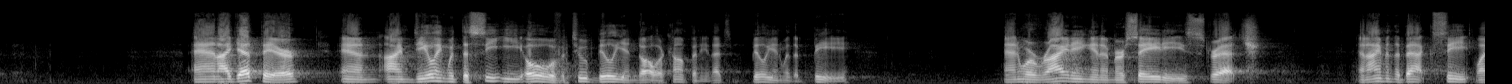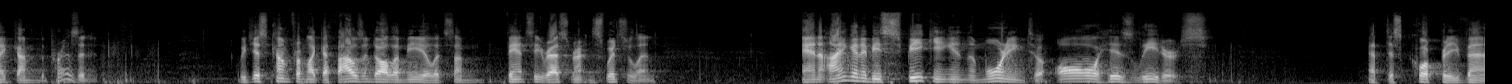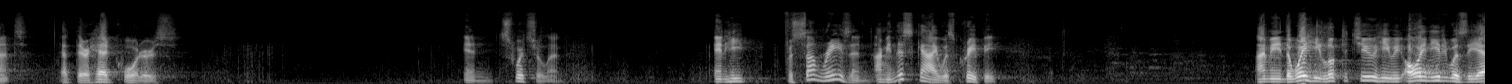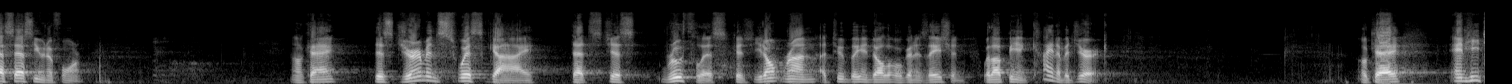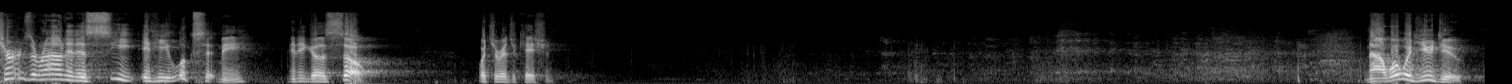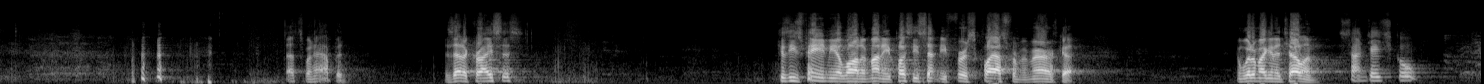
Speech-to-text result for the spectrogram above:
And I get there, and I'm dealing with the CEO of a $2 billion company. That's billion with a B. And we're riding in a Mercedes stretch. And I'm in the back seat like I'm the president. We just come from like a $1,000 meal at some fancy restaurant in Switzerland. And I'm going to be speaking in the morning to all his leaders at this corporate event at their headquarters in Switzerland. And he, for some reason, I mean, this guy was creepy. I mean, the way he looked at you, he, all he needed was the SS uniform. Okay? This German Swiss guy that's just ruthless because you don't run a $2 billion organization without being kind of a jerk. Okay? And he turns around in his seat and he looks at me and he goes, So, what's your education? Now, what would you do? That's what happened. Is that a crisis? Because he's paying me a lot of money. Plus, he sent me first class from America. And what am I going to tell him? Sunday school?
